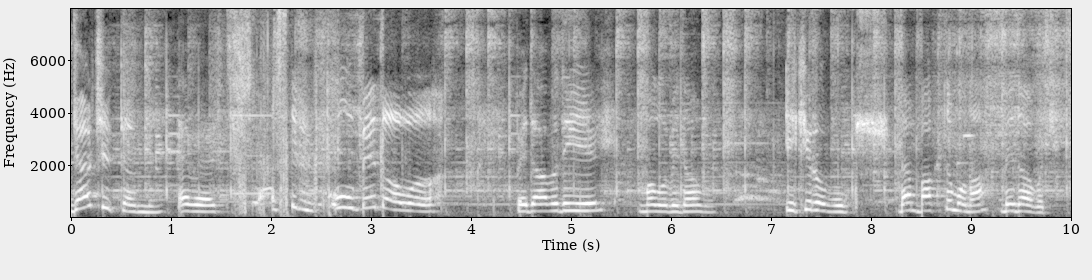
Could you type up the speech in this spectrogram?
Gerçekten mi? Evet. Ya senin o bedava. Bedava değil. Mal o bedava. 2 Robux. Ben baktım ona bedava çıktı.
